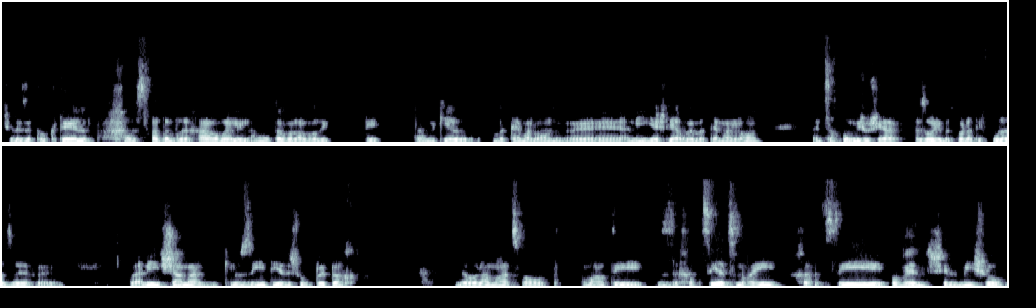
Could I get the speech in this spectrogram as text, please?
של איזה קוקטייל על שפת הבריכה, הוא אומר לי, למה לא תבוא לעבוד איתי? אתה מכיר בתי מלון, ואני, יש לי הרבה בתי מלון, ואני צריך פה מישהו שיעזור לי בכל התפעול הזה, ו... ואני שמה, כאילו זיהיתי איזשהו פתח לעולם העצמאות. אמרתי, זה חצי עצמאי, חצי עובד של מישהו,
